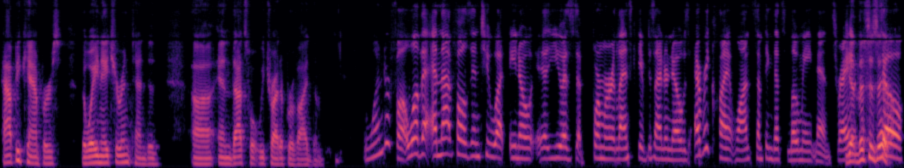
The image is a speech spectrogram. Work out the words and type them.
happy campers, the way nature intended. Uh, and that's what we try to provide them. Wonderful. Well, that, and that falls into what you know. Uh, you as a former landscape designer knows. Every client wants something that's low maintenance, right? Yeah, this is it. So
